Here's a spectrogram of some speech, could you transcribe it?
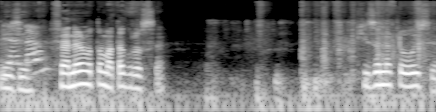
এই যে, ফ্যানের মতো মাথা ঘুরছে কি যেন একটা হয়েছে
